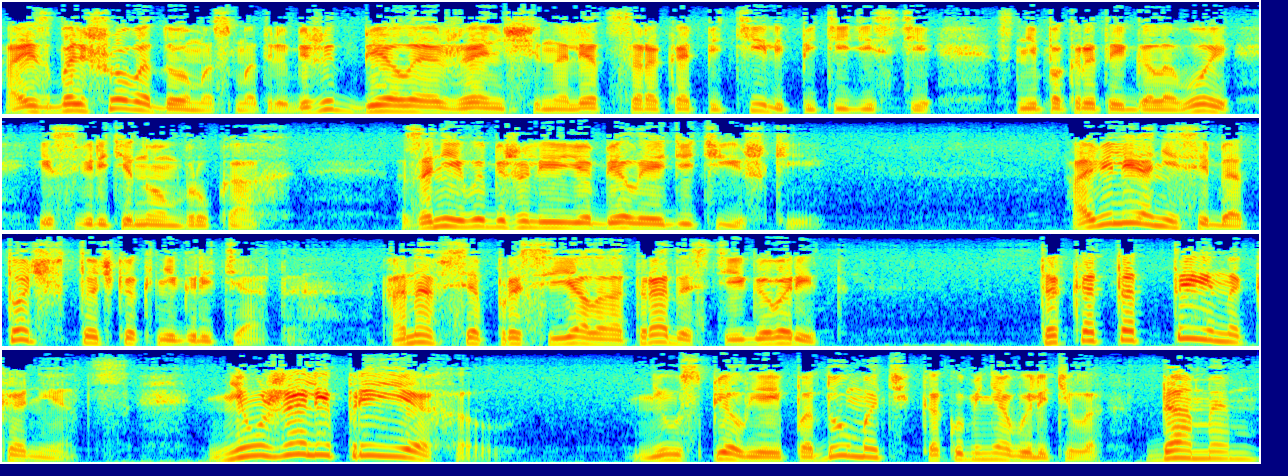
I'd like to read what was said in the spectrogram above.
А из большого дома, смотрю, бежит белая женщина лет сорока пяти или пятидесяти с непокрытой головой и с веретеном в руках. За ней выбежали ее белые детишки. А вели они себя точь-в-точь, точь, как негритята. Она вся просияла от радости и говорит, «Так это ты, наконец! Неужели приехал?» Не успел ей подумать, как у меня вылетело «Да, мэм».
